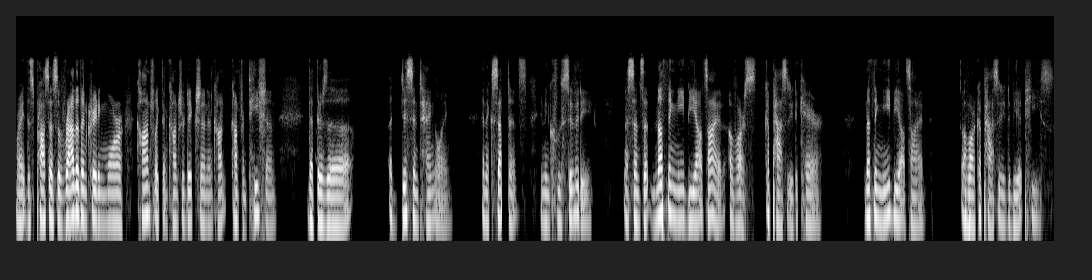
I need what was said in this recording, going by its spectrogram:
right? This process of rather than creating more conflict and contradiction and con- confrontation, that there's a, a disentangling, an acceptance, an inclusivity, a sense that nothing need be outside of our capacity to care. Nothing need be outside of our capacity to be at peace.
